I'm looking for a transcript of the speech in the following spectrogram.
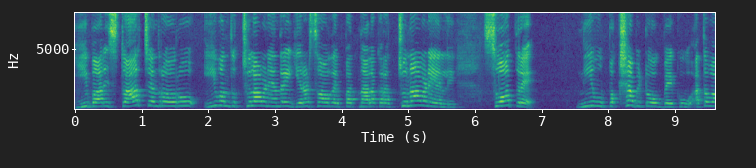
ಈ ಬಾರಿ ಸ್ಟಾರ್ ಚಂದ್ರ ಅವರು ಈ ಒಂದು ಚುನಾವಣೆ ಅಂದ್ರೆ ಎರಡು ಸಾವಿರದ ಇಪ್ಪತ್ನಾಲ್ಕರ ಚುನಾವಣೆಯಲ್ಲಿ ಸೋತ್ರೆ. ನೀವು ಪಕ್ಷ ಬಿಟ್ಟು ಹೋಗ್ಬೇಕು ಅಥವಾ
